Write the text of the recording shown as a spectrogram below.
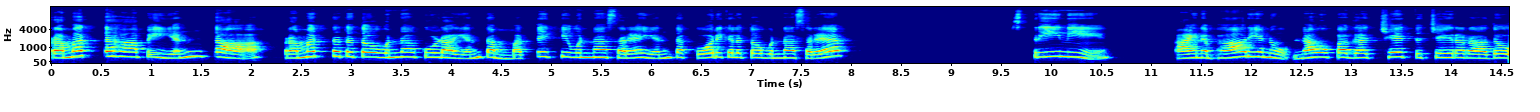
ప్రమత్తహాపి ఎంత ప్రమత్తతతో ఉన్నా కూడా ఎంత మత్తెక్కి ఉన్నా సరే ఎంత కోరికలతో ఉన్నా సరే స్త్రీని ఆయన భార్యను న ఉపగచ్చేత్ చేరరాదో.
